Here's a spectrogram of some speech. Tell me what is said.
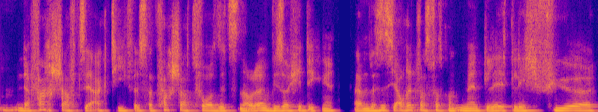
in der Fachschaft sehr aktiv ist, der Fachschaftsvorsitzender oder irgendwie solche Dinge. Ähm, das ist ja auch etwas, was man unentgeltlich für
